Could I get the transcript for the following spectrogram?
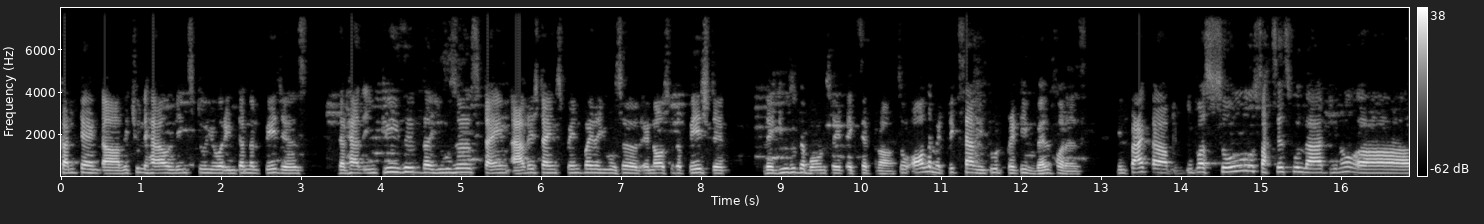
content, which will have links to your internal pages that has increased the user's time, average time spent by the user, and also the page depth, reduces the bounce rate, etc. So all the metrics have improved pretty well for us. In fact, uh, it was so successful that you know uh,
